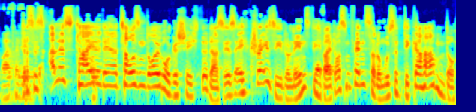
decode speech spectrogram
weiterleben. das ist alles Teil der 1000-Euro-Geschichte. Das ist echt crazy. Du lehnst dich weit aus dem Fenster. Du musst es dicker haben, doch.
